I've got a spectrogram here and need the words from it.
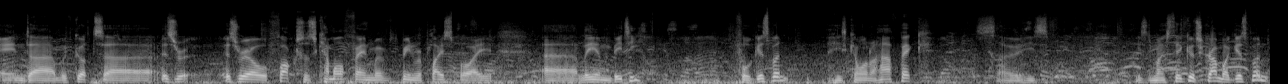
and uh, we've got uh, Israel, Israel, Fox has come off and we've been replaced by uh, Liam Betty for Gisborne. He's come on a halfback, so he's he's amongst there. Good scrum by Gisborne.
